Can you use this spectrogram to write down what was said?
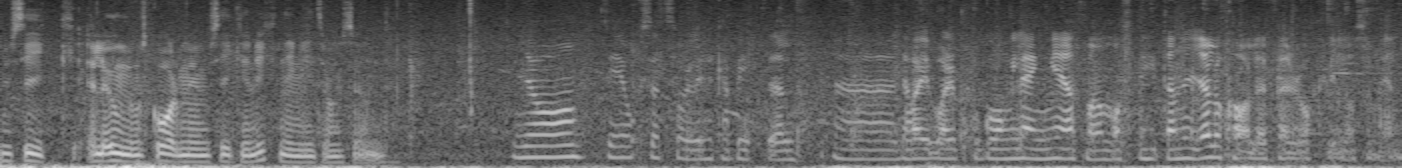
musik eller ungdomsgård med musikinriktning i Trångsund? Ja, det är också ett sorgligt kapitel. Eh, Det har ju varit på gång länge att man måste hitta nya lokaler för Rockville som är en,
